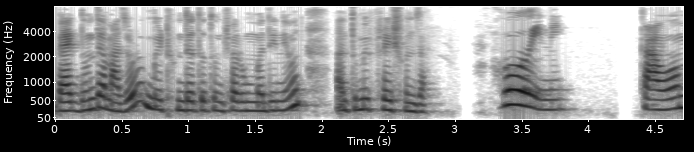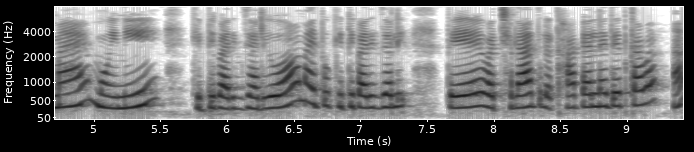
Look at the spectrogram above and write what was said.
बॅग धुवून द्या माझं मी ठेवून देतो तुमच्या रूममध्ये नेऊन आणि तुम्ही फ्रेश होऊन जा. हो वहिनी का हो माय मोहिनी? किती बारीक झाली हो माय तू किती बारीक झाली. ते वच्छला तुला खा प्यायला नाही देत का वा हां?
